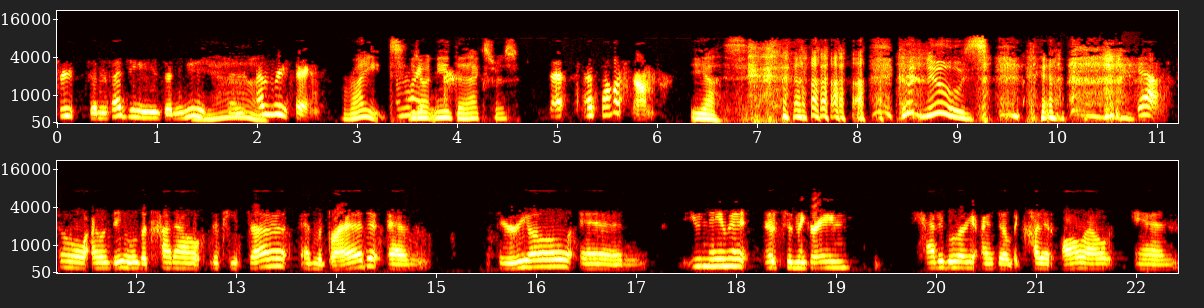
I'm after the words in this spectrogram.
fruits and veggies and meat yeah. and everything. Right. I'm you like, don't need the extras. That, that's awesome. Yes. Good news. Yeah, so I was able to cut out the pizza and the bread and cereal and you name it, it's in the grain category. I was able to cut it all out and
